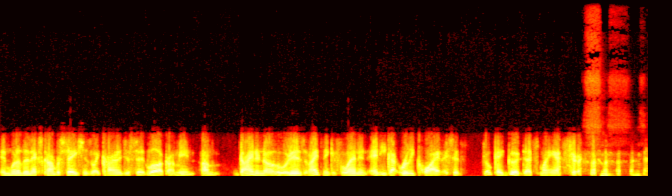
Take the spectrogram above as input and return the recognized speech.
in one of the next conversations, I kind of just said, look, I mean, I'm dying to know who it is, and I think it's Lennon. And he got really quiet. I said, okay, good. That's my answer.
